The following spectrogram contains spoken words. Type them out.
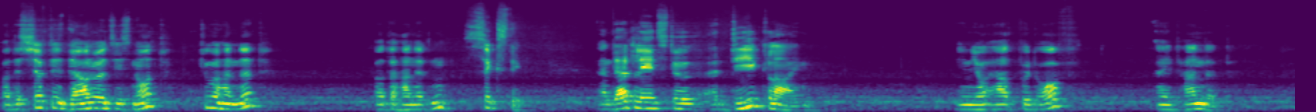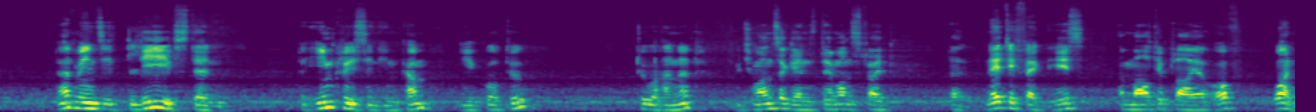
but the shift is downwards is not 200, but 160. And that leads to a decline in your output of 800. That means it leaves then the increase in income equal to 200, which once again demonstrate the net effect is a multiplier of 1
